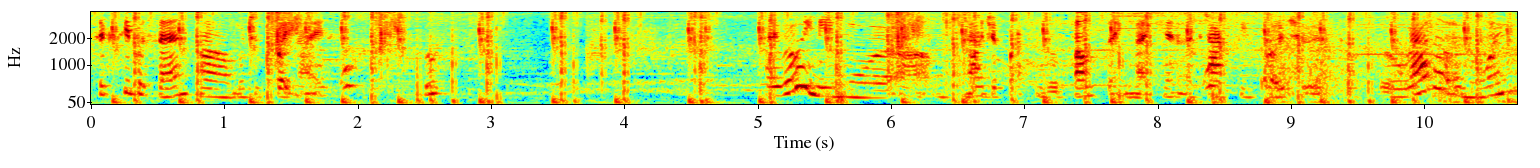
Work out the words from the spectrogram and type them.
60%, um, which is quite nice. Oop. I really need more um, magic weapons or something that can attack these archers, because they're rather annoying.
